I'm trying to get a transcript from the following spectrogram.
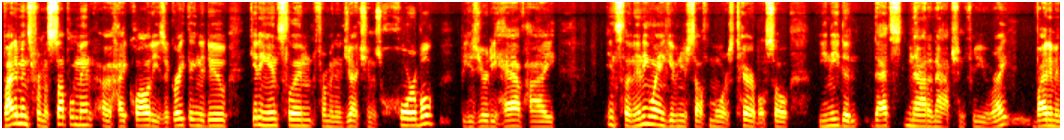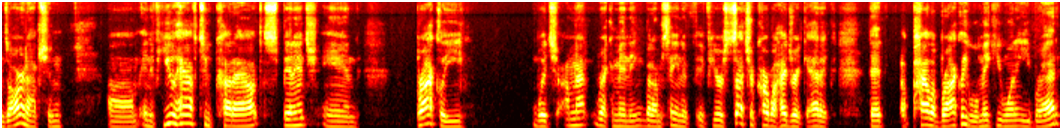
Vitamins from a supplement a high quality is a great thing to do. Getting insulin from an injection is horrible because you already have high insulin anyway and giving yourself more is terrible. So you need to, that's not an option for you, right? Vitamins are an option. Um, and if you have to cut out spinach and broccoli, which I'm not recommending, but I'm saying if, if you're such a carbohydrate addict that a pile of broccoli will make you want to eat bread,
